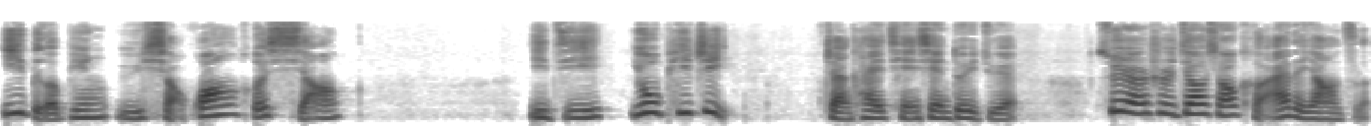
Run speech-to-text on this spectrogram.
伊德兵与小光和翔以及 UPG 展开前线对决。虽然是娇小可爱的样子，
